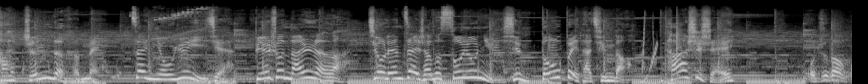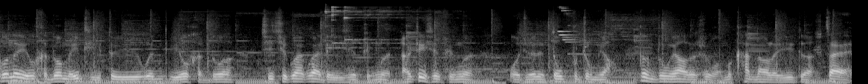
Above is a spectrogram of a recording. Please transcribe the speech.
她真的很美，在纽约一见，别说男人了，就连在场的所有女性都被她倾倒。她是谁？我知道国内有很多媒体对于温迪有很多奇奇怪怪的一些评论，而这些评论我觉得都不重要，更重要的是我们看到了一个在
